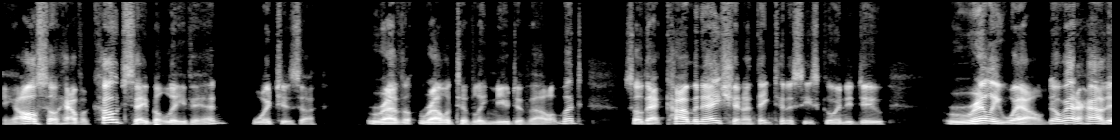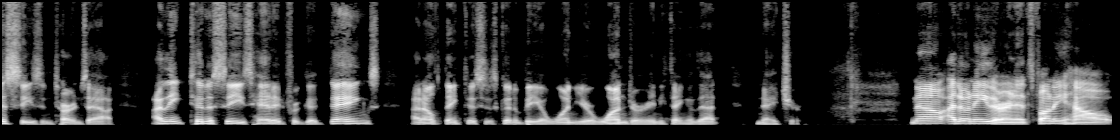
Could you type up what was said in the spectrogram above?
They also have a coach they believe in, which is a re- relatively new development. So that combination, I think Tennessee's going to do really well, no matter how this season turns out. I think Tennessee's headed for good things. I don't think this is going to be a one year wonder or anything of that nature. No, I don't either. And it's funny how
